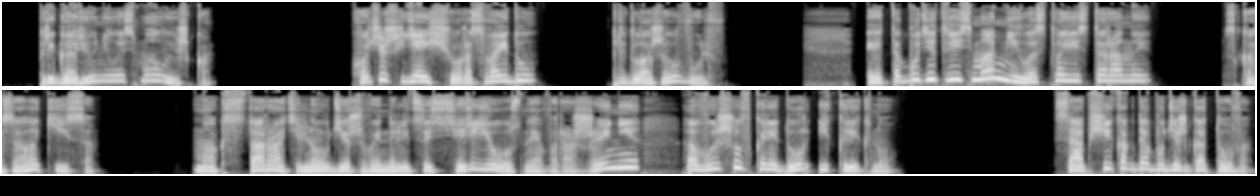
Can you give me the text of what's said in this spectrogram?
— пригорюнилась малышка. «Хочешь, я еще раз войду?» — предложил Вульф. «Это будет весьма мило с твоей стороны», — сказала киса. Макс, старательно удерживая на лице серьезное выражение, вышел в коридор и крикнул. «Сообщи, когда будешь готова».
